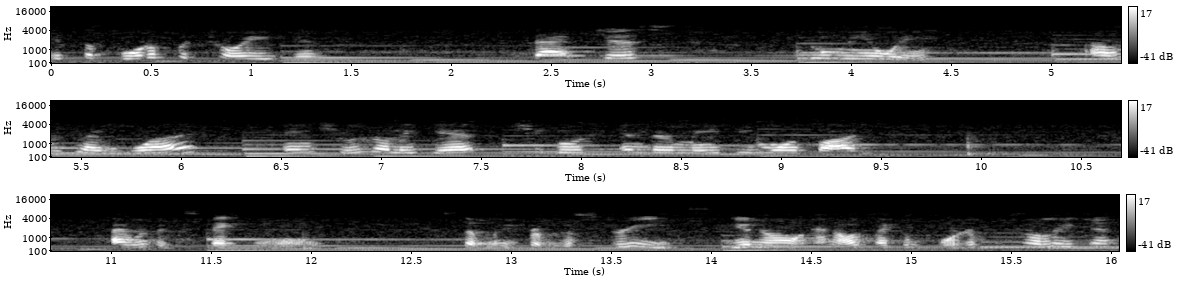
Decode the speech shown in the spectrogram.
it's a border patrol agent. That just blew me away. I was like, what? And she was all like, yes. She goes, and there may be more bodies. I was expecting somebody from the streets, you know, and I was like a border patrol agent.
